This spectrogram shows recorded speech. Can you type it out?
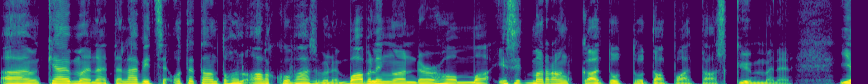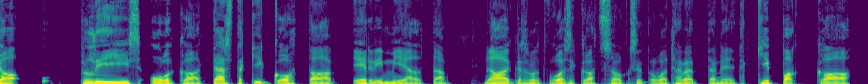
ää, käymään näitä lävitse. Otetaan tuohon alkuun vähän semmoinen Bubbling Under-homma, ja sitten mä rankkaan tuttu tapaan taas kymmenen. Ja please, olkaa tästäkin kohtaa eri mieltä. Nämä aikaisemmat vuosikatsaukset ovat herättäneet kipakkaa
